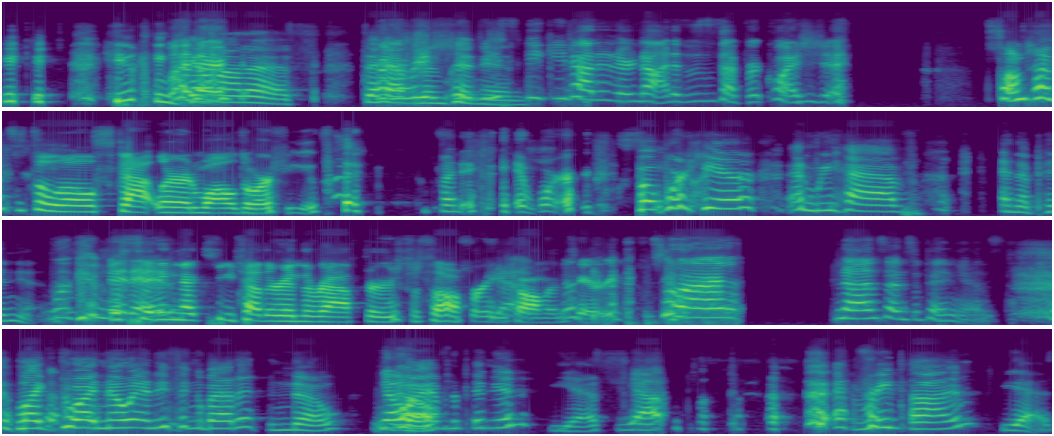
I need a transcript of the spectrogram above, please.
you can Whether- count on us to whether have we an should be opinion. speaking on it or not is a separate question. Sometimes it's a little Statler and Waldorfy, but but it, it works. But we're here and we have an opinion. We're committed. Just sitting next to each other in the rafters, just offering Yeah. commentary. to our nonsense opinions. Like, do I know anything about it? No. No. Do I have an opinion? Yes. Yep. Every time? Yes.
